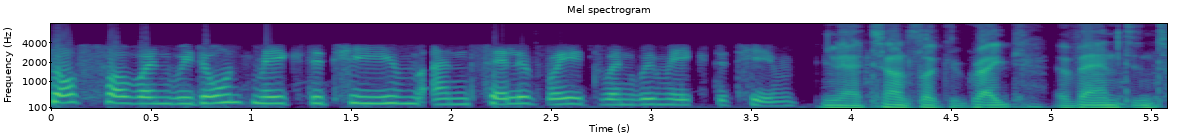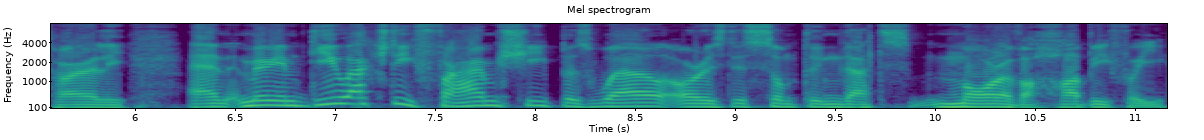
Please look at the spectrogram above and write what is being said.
suffer when we don't make the team and celebrate when we make the team. Yeah, it sounds like a great event entirely. Um, Miriam, do you actually farm sheep as well, or is this something that's more of a hobby for you?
